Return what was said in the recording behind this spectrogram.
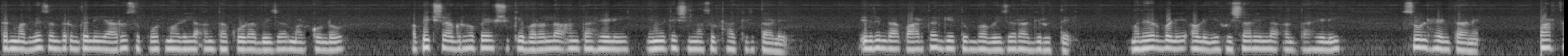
ತನ್ನ ಮದುವೆ ಸಂದರ್ಭದಲ್ಲಿ ಯಾರೂ ಸಪೋರ್ಟ್ ಮಾಡಿಲ್ಲ ಅಂತ ಕೂಡ ಬೇಜಾರು ಮಾಡಿಕೊಂಡು, ಅಪೇಕ್ಷಾ, ಗೃಹಪ್ರವೇಶಕ್ಕೆ ಬರೋಲ್ಲ ಅಂತ ಹೇಳಿ ಇನ್ವಿಟೇಷನ್ನ ಸುಟ್ಟು ಹಾಕಿರ್ತಾಳೆ. ಇದರಿಂದ ಪಾರ್ಥಗೆ ತುಂಬ ಬೇಜಾರಾಗಿರುತ್ತೆ. ಮನೆಯವ್ರ ಬಳಿ ಅವಳಿಗೆ ಹುಷಾರಿಲ್ಲ ಅಂತ ಹೇಳಿ ಸುಳ್ಳು ಹೇಳ್ತಾನೆ. ಪಾರ್ಥ,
